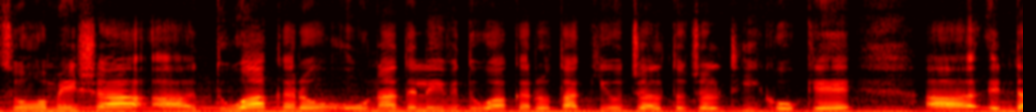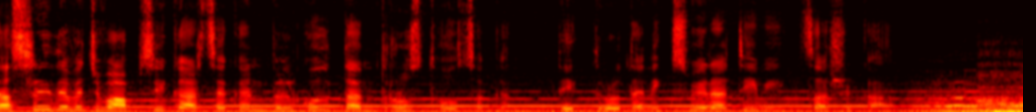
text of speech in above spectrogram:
ਸੋ ਹਮੇਸ਼ਾ ਅ, ਦੁਆ ਕਰੋ ਉਹਨਾਂ ਦੇ ਲਈ ਵੀ ਦੁਆ ਕਰੋ ਤਾਂ ਕਿ ਉਹ ਜਲਦ ਤੋਂ ਜਲਦ ਠੀਕ ਹੋ ਕੇ ਇੰਡਸਟਰੀ ਦੇ ਵਿੱਚ ਵਾਪਸੀ ਕਰ ਸਕਣ ਬਿਲਕੁਲ ਤੰਦਰੁਸਤ ਹੋ ਸਕਣ। ਦੇਖਦੇ ਰਹੋ ਦੈਨਿਕ ਸਵੇਰਾ ਟੀਵੀ ਸਤਿ ਸ਼੍ਰੀ ਅਕਾਲ।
